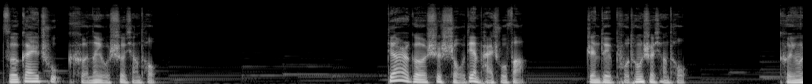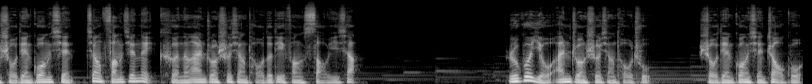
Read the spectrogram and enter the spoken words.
则该处可能有摄像头。第二个是手电排除法，针对普通摄像头，可用手电光线将房间内可能安装摄像头的地方扫一下。如果有安装摄像头处，手电光线照过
